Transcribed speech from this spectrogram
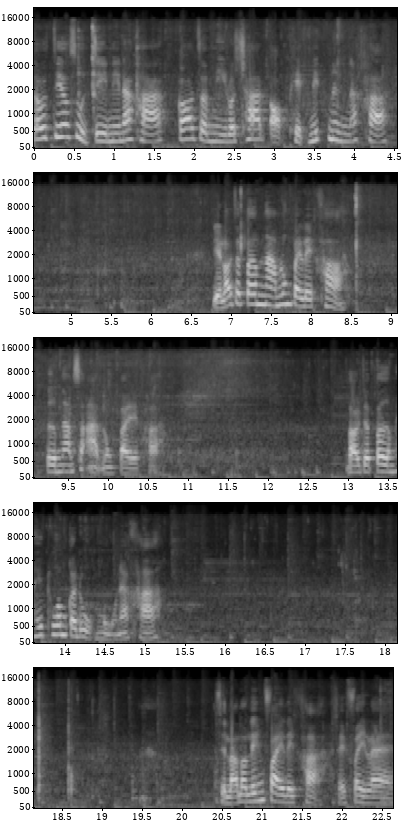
เต้าเจี้ยวสูตรจีนนี้นะคะ ก็จะมีรสชาติออกเผ็ดนิดนึงนะคะ เดี๋ยวเราจะเติมน้ำลงไปเลยค่ะ เติมน้ำสะอาดลงไปค่ะ เราจะเติมให้ท่วมกระดูกหมูนะคะ เสร็จแล้วเราเร่งไฟเลยค่ะ ใช้ไฟแรง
